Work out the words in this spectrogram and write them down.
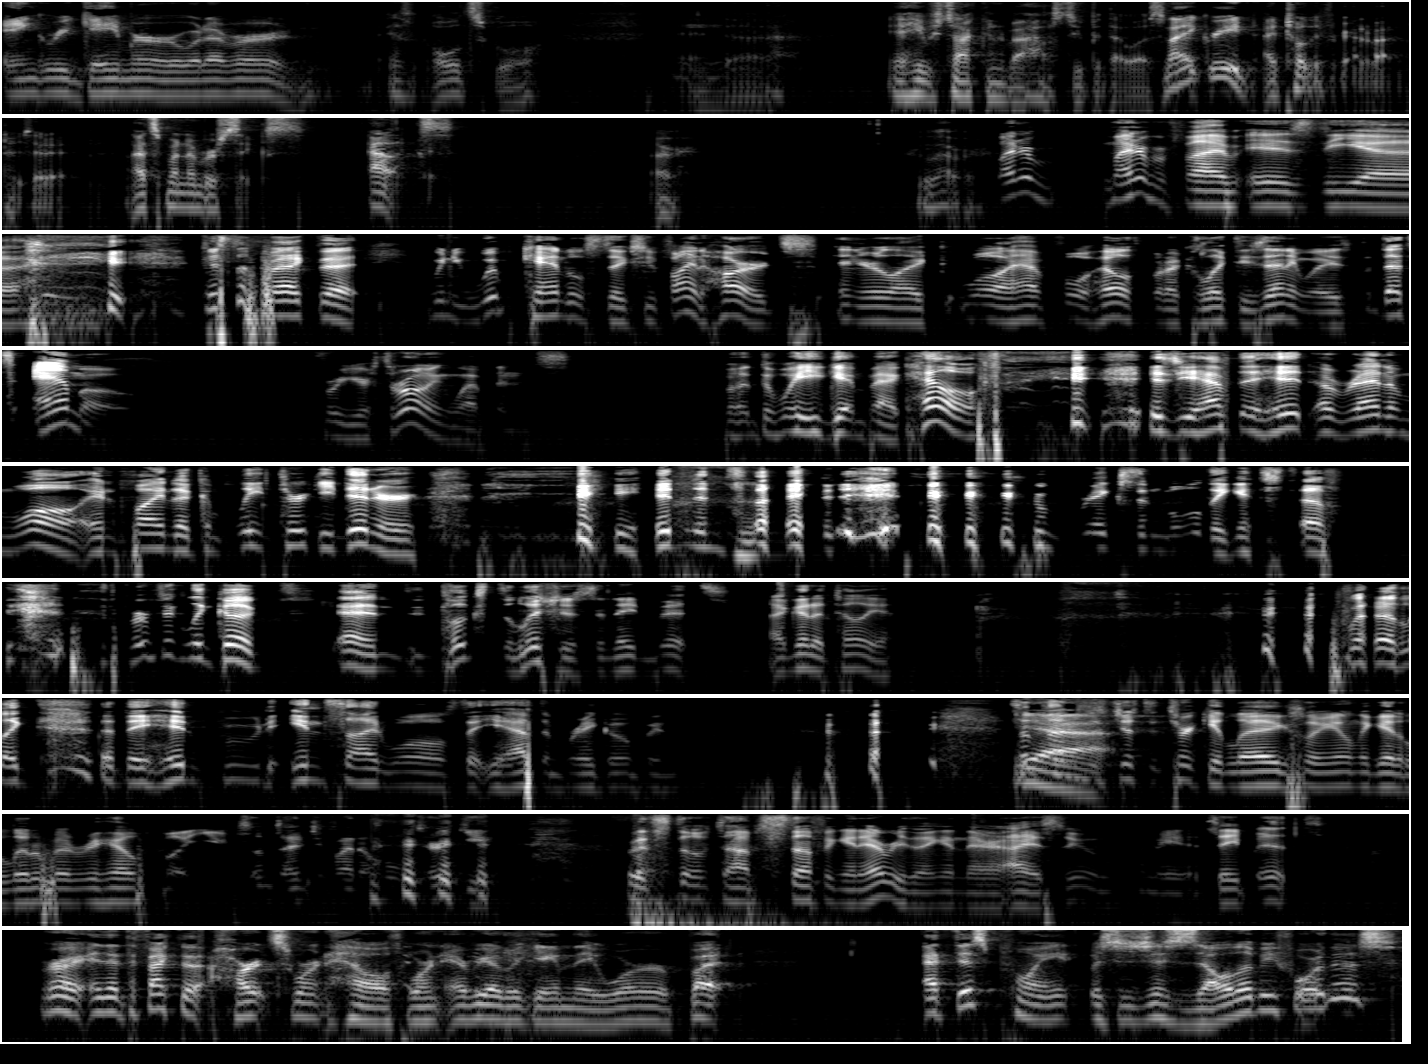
angry gamer or whatever, and it's old school. And uh, yeah, he was talking about how stupid that was, and I agreed. I totally forgot about it said it. That's my number six, Alex, or whoever. My number, my number five is the uh, just the fact that when you whip candlesticks, you find hearts, and you're like, "Well, I have full health, but I collect these anyways." But that's ammo for your throwing weapons. But the way you get back health is you have to hit a random wall and find a complete turkey dinner hidden inside bricks and molding and stuff. It's perfectly cooked and it looks delicious in eight bits. I gotta tell you. but I like that they hid food inside walls that you have to break open. sometimes Yeah. it's just a turkey leg, so you only get a little bit of your health. But you sometimes you find a whole turkey with stovetop stuffing and everything in there. I assume. I mean, it's eight bits. Right, and that the fact that hearts weren't health weren't every other game they were, but at this point, was it just Zelda before this?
